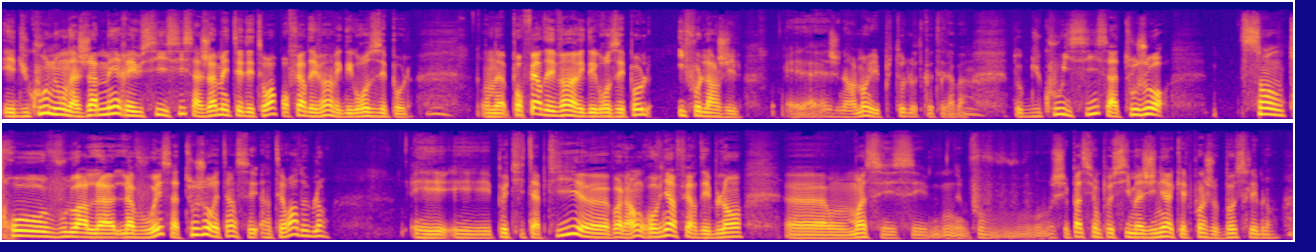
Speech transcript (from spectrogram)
Et du coup, nous, on n'a jamais réussi ici, ça n'a jamais été des terroirs pour faire des vins avec des grosses épaules. On a, pour faire des vins avec des grosses épaules, il faut de l'argile. Et euh, généralement, il est plutôt de l'autre côté là-bas. Mm. Donc du coup, ici, ça a toujours, sans trop vouloir la- l'avouer, ça a toujours été un, terroir de blanc. Et, et petit à petit, euh, voilà, on revient à faire des blancs. Euh, moi, c'est, je sais pas si on peut s'imaginer à quel point je bosse les blancs. Mm.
